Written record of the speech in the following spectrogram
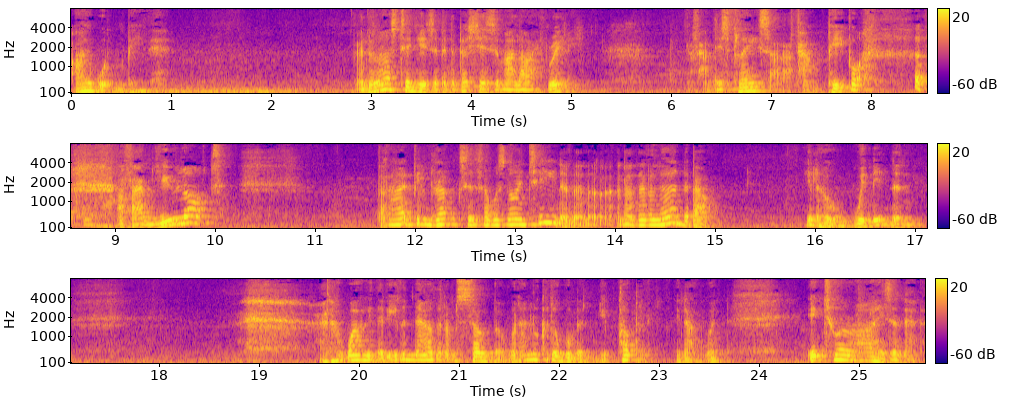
I wouldn't be there. And the last ten years have been the best years of my life, really. I found this place, I I found people, I found you lot. But I had been drunk since I was 19 and, and, and I never learned about, you know, women and. And I worry that even now that I'm sober, when I look at a woman, you properly, you know, when into her eyes and that,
